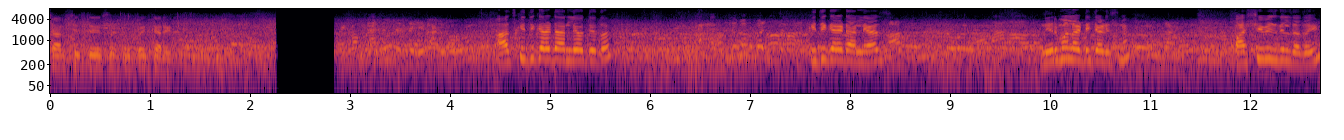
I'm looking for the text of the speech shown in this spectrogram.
चारशे त्रेसष्ट रुपये कॅरेट. आज किती कॅरेट आणले होते तर किती कॅरेट आणले आज? निर्मल अठ्ठेचाळीस ना? पाचशे वीस गेले दादा ही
